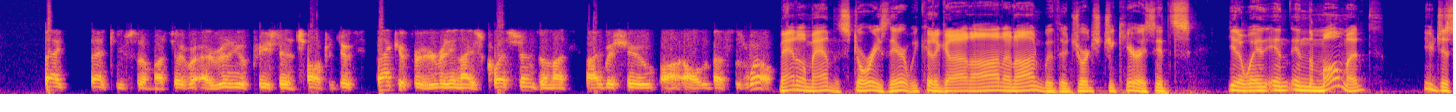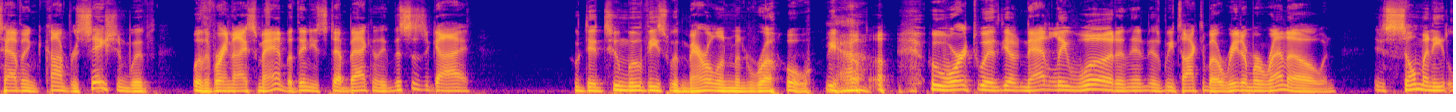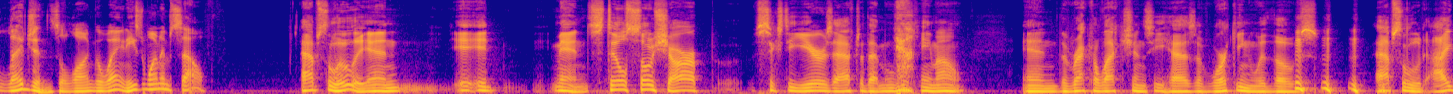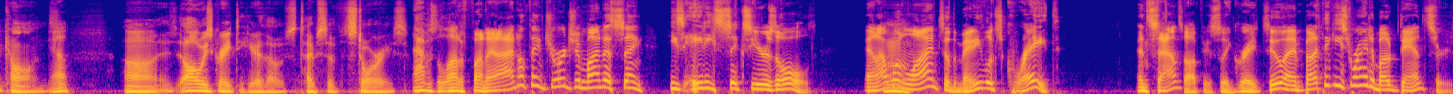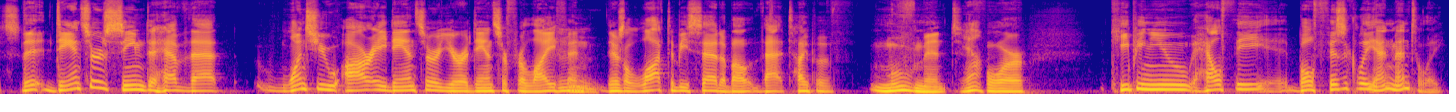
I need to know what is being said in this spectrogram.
Thank you so much. I, I really appreciate talking to you. Thank you for your really nice questions, and I, I wish you all, all, the best as well. Man, oh man, the stories there. We could have gone on and on with uh, George Chakiris. It's you know, in in the moment, you're just having a conversation with with a very nice man, but then you step back and think, this is a guy who did two movies with Marilyn Monroe, yeah. Know, who worked with you know, Natalie Wood, and then as we talked about Rita Moreno, and there's so many legends along the way, and he's one himself. Absolutely, and it, it man, still so sharp. Sixty years after that movie yeah. came out, and the recollections he has of working with those absolute icons. Yeah. Uh, it's always great to hear those types of stories. That was a lot of fun. And I don't think Georgia mind us saying he's 86 years old. And I mm. wouldn't lie to the man. He looks great and sounds obviously great too. And but I think he's right about dancers. The dancers seem to have that. Once you are a dancer, you're a dancer for life, mm. and there's a lot to be said about that type of movement yeah. for keeping you healthy, both physically and mentally.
